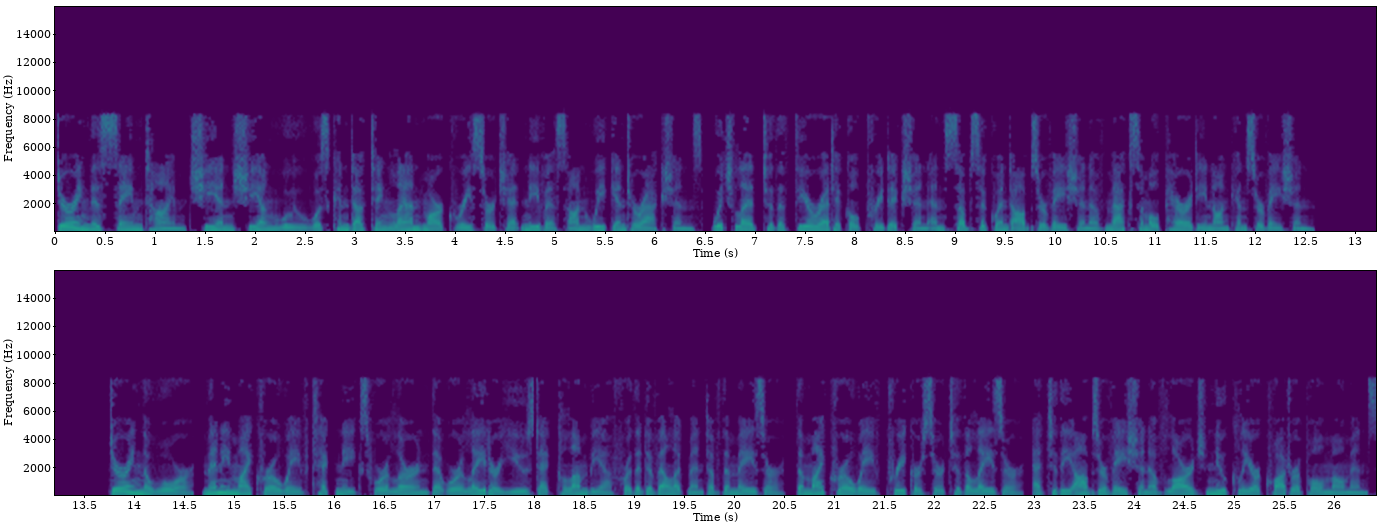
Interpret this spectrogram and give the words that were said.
During this same time Chien-Shiung Wu was conducting landmark research at Nevis on weak interactions, which led to the theoretical prediction and subsequent observation of maximal parity nonconservation. During the war, many microwave techniques were learned that were later used at Columbia for the development of the maser, the microwave precursor to the laser, at to the observation of large nuclear quadrupole moments,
